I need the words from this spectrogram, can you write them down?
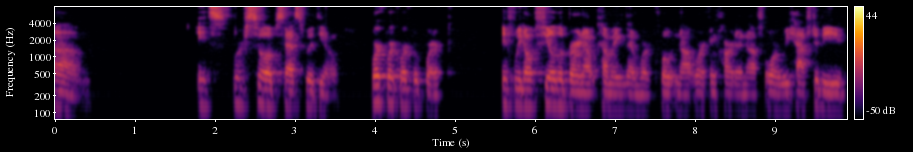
Um, it's we're so obsessed with you know work, work, work, work, work. If we don't feel the burnout coming, then we're quote not working hard enough, or we have to be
